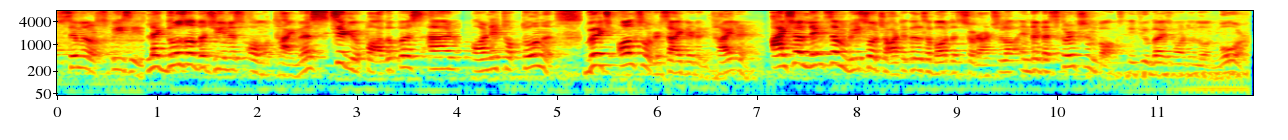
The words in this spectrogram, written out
of similar species like those of the genus Omothymus, Cyriopagopus and Ornithoctonus which also resided in Thailand. I shall link some research articles about this tarantula in the description box if you guys want to learn more.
